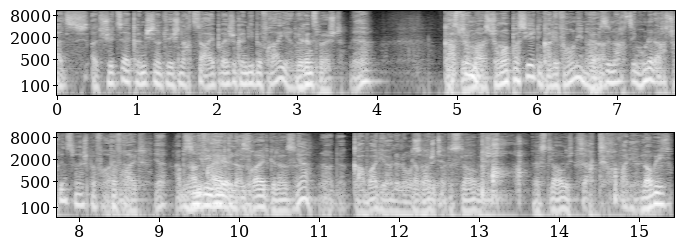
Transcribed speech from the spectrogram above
als, als Schützer könnte ich natürlich nachts zur Ei brechen, können die befreien. Die Ne? Rindswurst. Ja. Gab's schon mal- ist schon mal passiert. In Kalifornien haben sie nachts im 180 Rindsfleisch befreit. Befreit. Ja, haben sie in die die Freiheit gelassen. die Freiheit gelassen? Ja, ja da da war die Hölle los. Da war ich ich, dir. das glaube ich. Das glaube ich. Sagt, war die los.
